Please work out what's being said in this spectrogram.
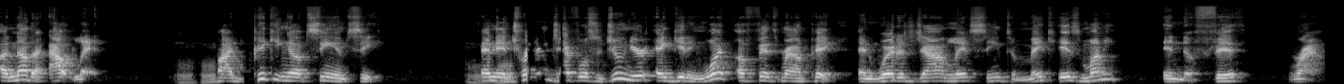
another outlet Mhm, by picking up CMC and then mhm. trading Jeff Wilson Jr. and getting what a fifth round pick. And where does John Lynch seem to make his money in the fifth round?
